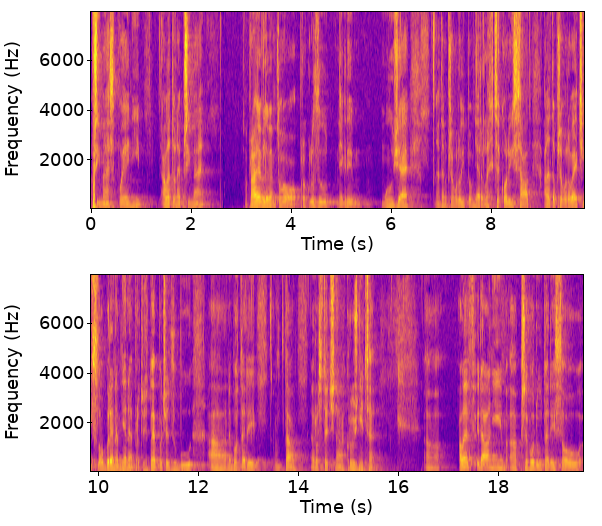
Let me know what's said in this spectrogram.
přímé spojení, ale to nepřímé. A právě vlivem toho prokluzu někdy může ten převodový poměr lehce kolísat, ale to převodové číslo bude neměné, protože to je počet zubů, a, nebo tedy ta roztečná kružnice. Ale v ideálním převodu tedy jsou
